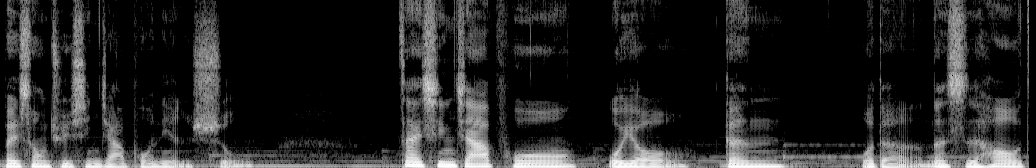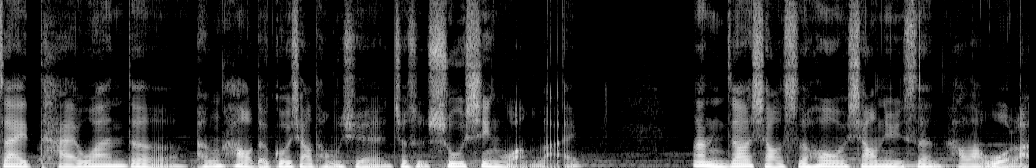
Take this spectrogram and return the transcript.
被送去新加坡念书。在新加坡，我有跟我的那时候在台湾的很好的国小同学，就是书信往来。那你知道小时候小女生，好啦，我啦，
